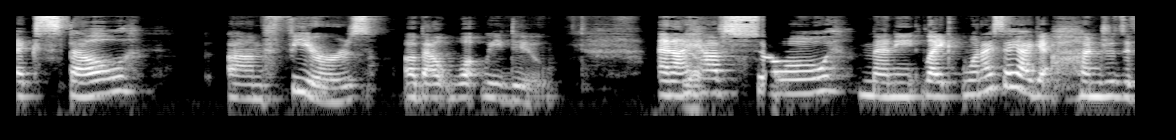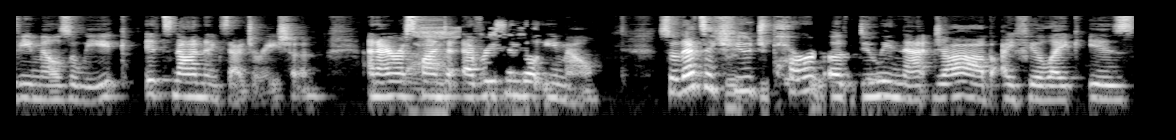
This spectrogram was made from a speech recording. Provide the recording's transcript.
expel um, fears about what we do. And I yep. have so many, like when I say I get hundreds of emails a week, it's not an exaggeration. And I respond wow. to every single email. So that's a huge part of doing that job, I feel like, is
